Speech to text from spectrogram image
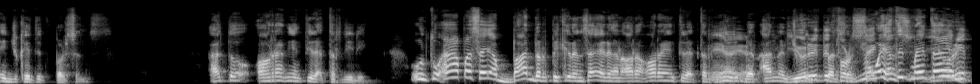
educated person. Atau orang yang tidak terdidik. Untuk apa saya bother pikiran saya dengan orang-orang yang tidak terdidik yeah, yeah. dan uneducated you read it for person? Seconds, you wasted my time. You read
